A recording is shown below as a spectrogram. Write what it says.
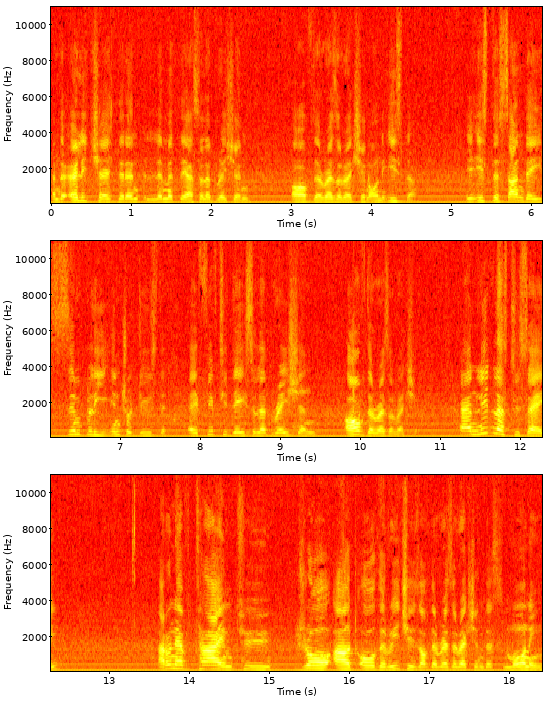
And the early church didn't limit their celebration of the resurrection on Easter. Easter Sunday simply introduced a 50 day celebration of the resurrection. And needless to say, I don't have time to draw out all the riches of the resurrection this morning.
